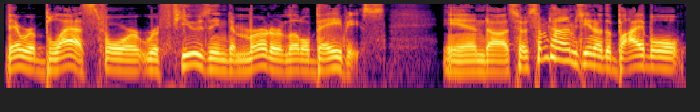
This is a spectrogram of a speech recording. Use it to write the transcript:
They were blessed for refusing to murder little babies. And uh, so sometimes, you know, the Bible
